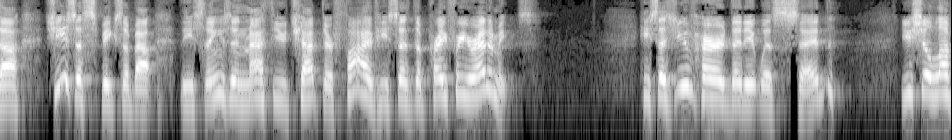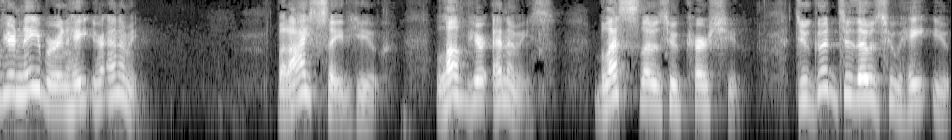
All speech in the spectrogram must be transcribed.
uh, Jesus speaks about these things in Matthew chapter 5. He says to pray for your enemies. He says, You've heard that it was said, You shall love your neighbor and hate your enemy. But I say to you, love your enemies, bless those who curse you. Do good to those who hate you,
